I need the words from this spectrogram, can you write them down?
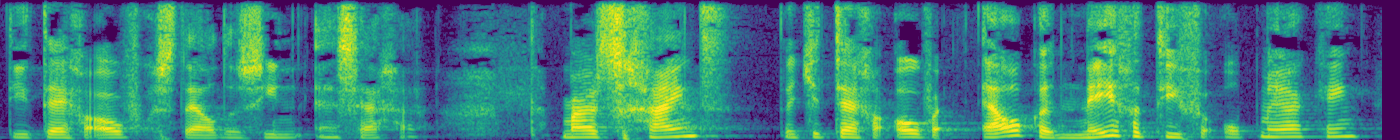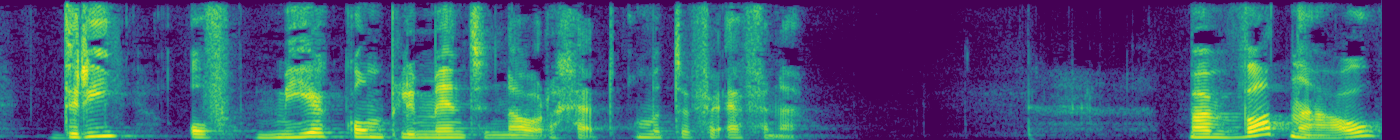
die het tegenovergestelde zien en zeggen. Maar het schijnt dat je tegenover elke negatieve opmerking drie of meer complimenten nodig hebt om het te vereffenen. Maar wat nou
